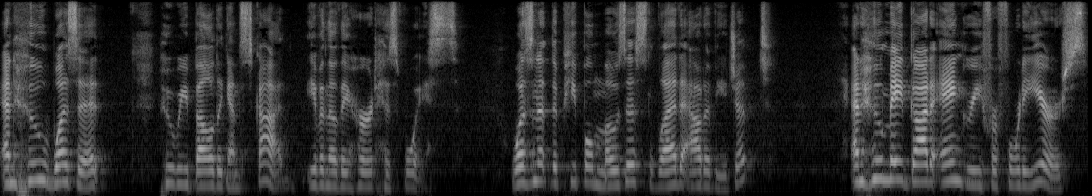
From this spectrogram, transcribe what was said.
And who was it who rebelled against God, even though they heard his voice? Wasn't it the people Moses led out of Egypt? And who made God angry for 40 years?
